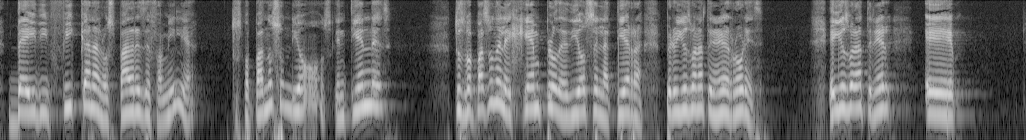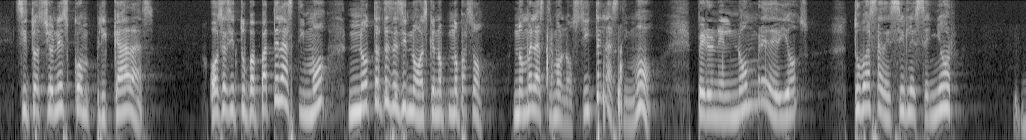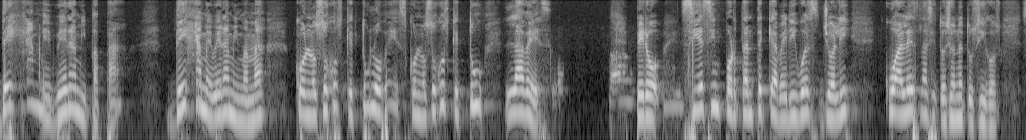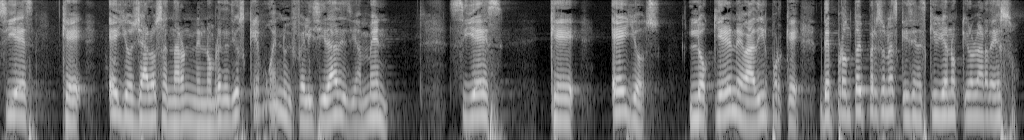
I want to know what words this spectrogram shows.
Deidifican a los padres de familia. Tus papás no son Dios, ¿entiendes? Tus papás son el ejemplo de Dios en la tierra, pero ellos van a tener errores. Ellos van a tener eh, situaciones complicadas. O sea, si tu papá te lastimó, no trates de decir, no, es que no, no pasó, no me lastimó, no, sí te lastimó. Pero en el nombre de Dios, Tú vas a decirle, Señor, déjame ver a mi papá, déjame ver a mi mamá con los ojos que tú lo ves, con los ojos que tú la ves. Pero sí es importante que averigües, Jolie, cuál es la situación de tus hijos. Si es que ellos ya lo sanaron en el nombre de Dios, qué bueno y felicidades y amén. Si es que ellos lo quieren evadir porque de pronto hay personas que dicen, es que yo ya no quiero hablar de eso.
